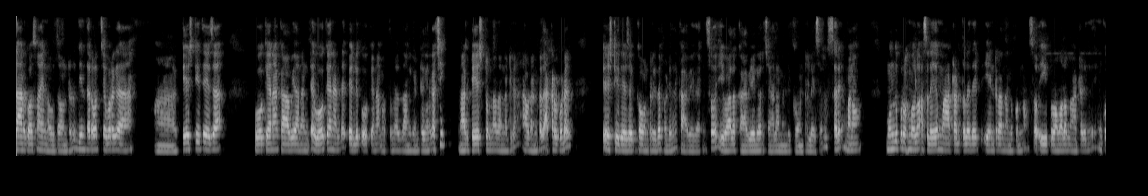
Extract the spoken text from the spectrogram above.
దానికోసం ఆయన నవ్వుతూ ఉంటాడు. దీని తర్వాత చివరిగా టేస్టీ తేజ ఓకేనా కావ్య అని అంటే ఓకేనంటే పెళ్ళికి ఓకేనా మొత్తం మీద దానికంటే కనుక చి నాకు టేస్ట్ ఉన్నది అన్నట్టుగా ఆవిడ అంటది. అక్కడ కూడా టేస్టీ తేజ కౌంటర్ ఏదో పడింది కావ్య గారిని. సో ఇవాళ కావ్య గారు చాలామంది కౌంటర్లు వేశారు. సరే మనం ముందు ప్రోమోలో అసలు ఏం మాట్లాడతలేదు ఏంట్రా అని అనుకున్నాం. సో ఈ ప్రోమోలో మాట్లాడింది. ఇంకో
